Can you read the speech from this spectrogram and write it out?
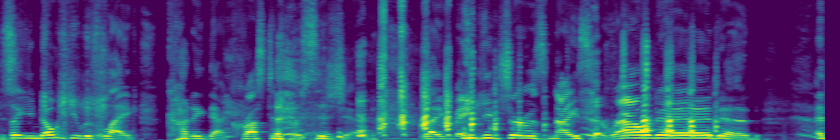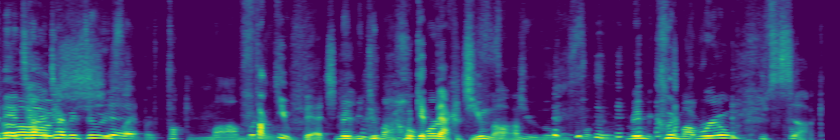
so you know he was like cutting that crust in precision, like making sure it was nice and rounded, and and the entire Oh, time he's doing, he's like, "My fucking mom, what Fuck you, bitch. made me do my homework. Get back at you, mom. Fuck mom. you, little fucking, made me clean my room. You suck.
